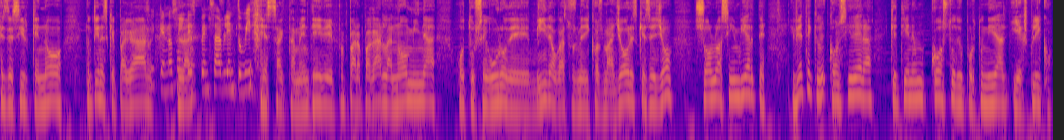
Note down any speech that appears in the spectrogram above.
Es decir, que no, no tienes que pagar... Sí, que no sea indispensable en tu vida. Exactamente, para pagar la nómina o tu seguro de vida o gastos médicos mayores, qué sé yo, solo así invierte. Y fíjate que considera que tiene un costo de oportunidad y explico.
